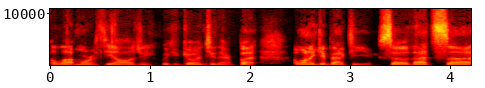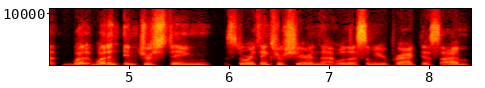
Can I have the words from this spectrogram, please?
a lot more theology we could go into there but i want to get back to you. So that's uh what what an interesting story. Thanks for sharing that with us some of your practice. I'm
